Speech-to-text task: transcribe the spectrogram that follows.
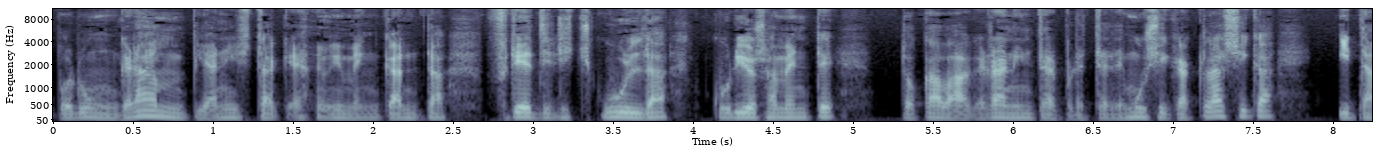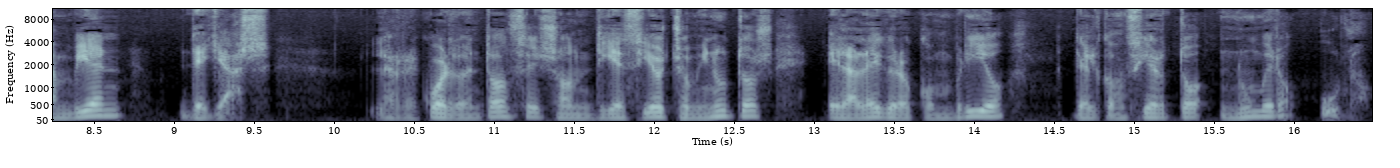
por un gran pianista que a mí me encanta, Friedrich Gulda, curiosamente tocaba gran intérprete de música clásica y también de jazz. Les recuerdo entonces, son 18 minutos, el alegro con brío del concierto número 1.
